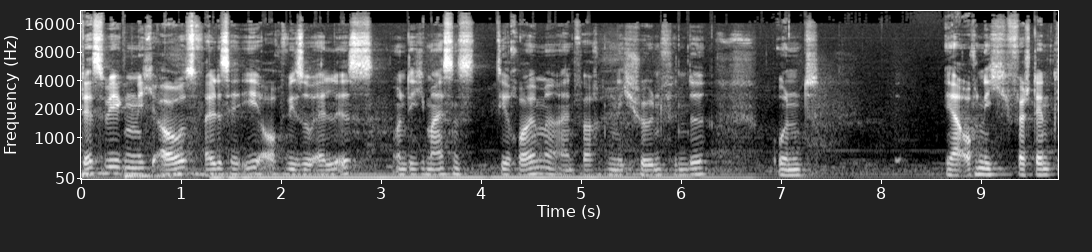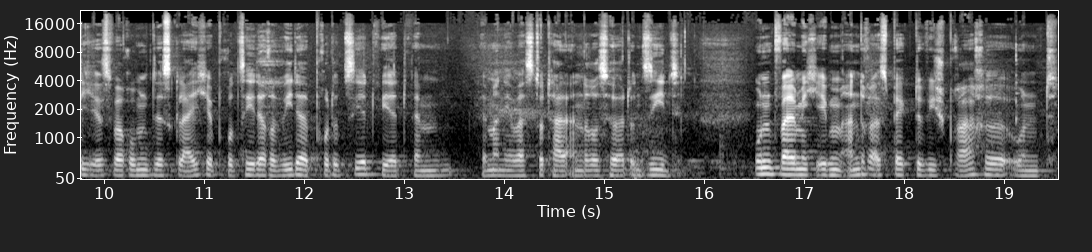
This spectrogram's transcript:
deswegen nicht aus, weil das ja eh auch visuell ist und ich meistens die Räume einfach nicht schön finde und ja auch nicht verständlich ist, warum das gleiche Prozedere wieder produziert wird, wenn, wenn man ja was total anderes hört und sieht. Und weil mich eben andere Aspekte wie Sprache und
